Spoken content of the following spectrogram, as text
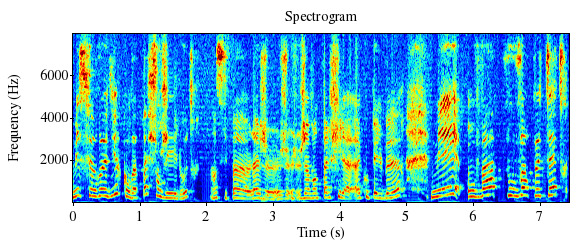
mais se redire qu'on va pas changer l'autre. Hein, c'est pas là, je j'invente pas le fil à, couper le beurre, mais on va pouvoir peut-être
